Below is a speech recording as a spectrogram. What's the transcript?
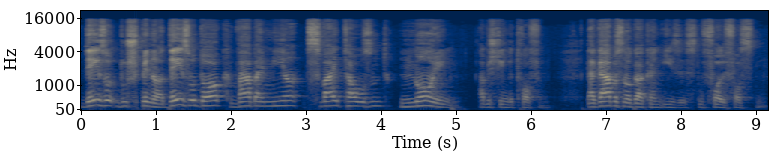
Deso, du Spinner, Deso Dog war bei mir 2009, habe ich den getroffen. Da gab es noch gar kein ISIS, du Vollpfosten.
